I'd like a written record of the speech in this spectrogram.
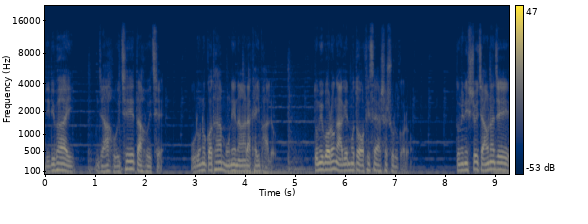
দিদিভাই, যা হয়েছে তা হয়েছে। পুরনো কথা মনে না রাখাই ভালো। তুমি বরং আগের মতো অফিসে আসা শুরু করো। তুমি নিশ্চয়ই চাও না যে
